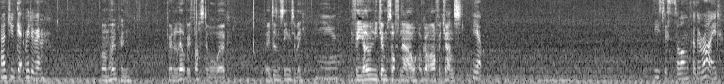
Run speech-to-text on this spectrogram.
How do you get rid of him? Well, I'm hoping going a little bit faster will work, but it doesn't seem to be. Yeah. If he only jumps off now, I've got half a chance. Yep. He's just along for the ride.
